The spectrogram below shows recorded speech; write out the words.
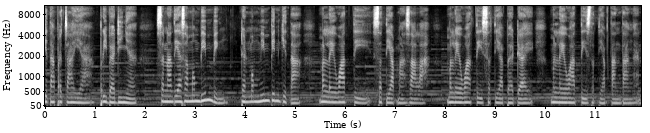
Kita percaya pribadinya senantiasa membimbing dan memimpin kita melewati setiap masalah, melewati setiap badai, melewati setiap tantangan.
